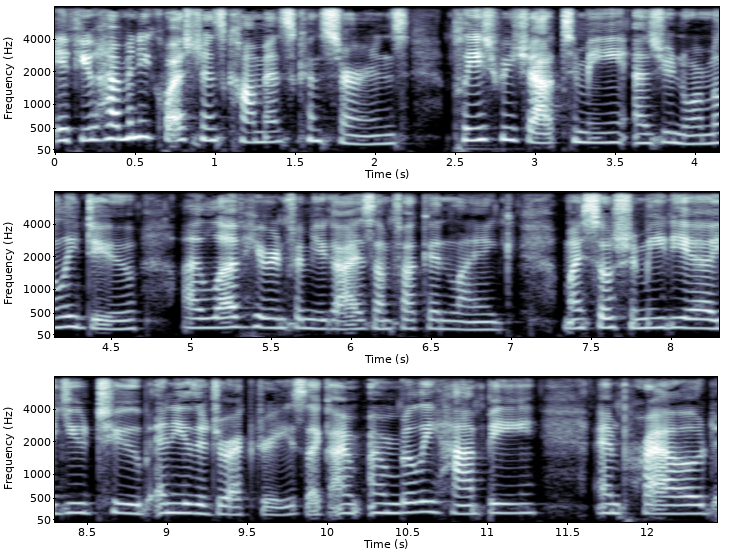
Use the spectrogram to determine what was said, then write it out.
if you have any questions, comments, concerns, please reach out to me as you normally do. I love hearing from you guys on fucking like my social media, YouTube, any of the directories. Like I'm I'm really happy and proud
